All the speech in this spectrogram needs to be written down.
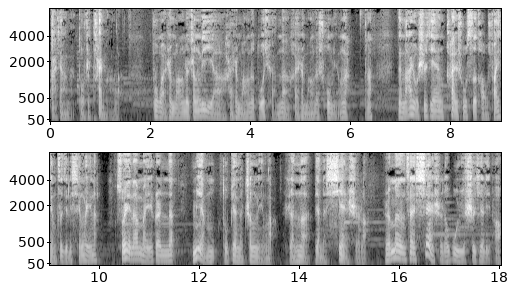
大家呢都是太忙了，不管是忙着争利呀，还是忙着夺权呢，还是忙着出名啊啊，那哪有时间看书思考反省自己的行为呢？所以呢，每一个人的面目都变得狰狞了，人呢变得现实了，人们在现实的物欲世界里啊，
